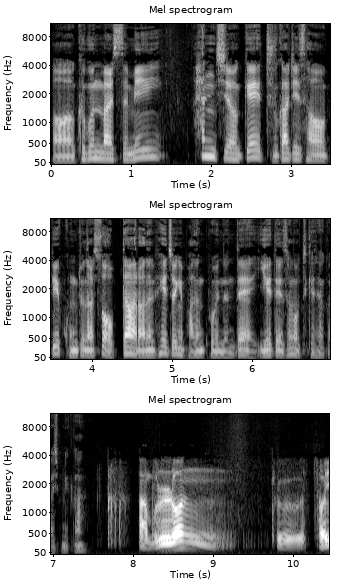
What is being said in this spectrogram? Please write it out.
어, 그분 말씀이 한 지역에 두 가지 사업이 공존할 수 없다라는 회의적인 반응 보였는데 이에 대해서는 어떻게 생각하십니까? 아 물론 그 저희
